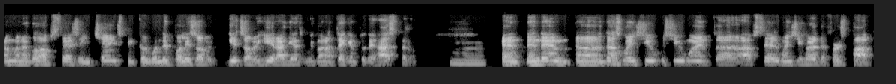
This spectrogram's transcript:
I'm gonna go upstairs and change because when the police over, gets over here, I guess we're gonna take him to the hospital. Mm-hmm. And and then uh, that's when she she went uh, upstairs when she heard the first pop.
